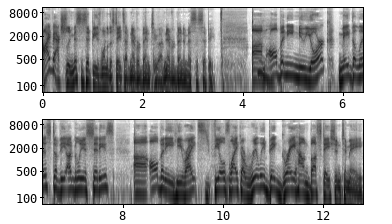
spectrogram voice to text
I've actually Mississippi is one of the states I've never been to. I've never been to Mississippi. Um, Albany, New York made the list of the ugliest cities. Uh, Albany, he writes, feels like a really big Greyhound bus station to me.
